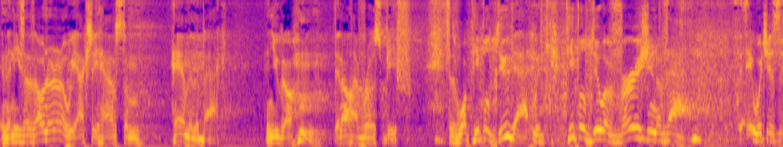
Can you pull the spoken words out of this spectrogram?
And then he says, oh, no, no, no, we actually have some ham in the back. And you go, hmm, then I'll have roast beef. He says what people do that with people do a version of that, which is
